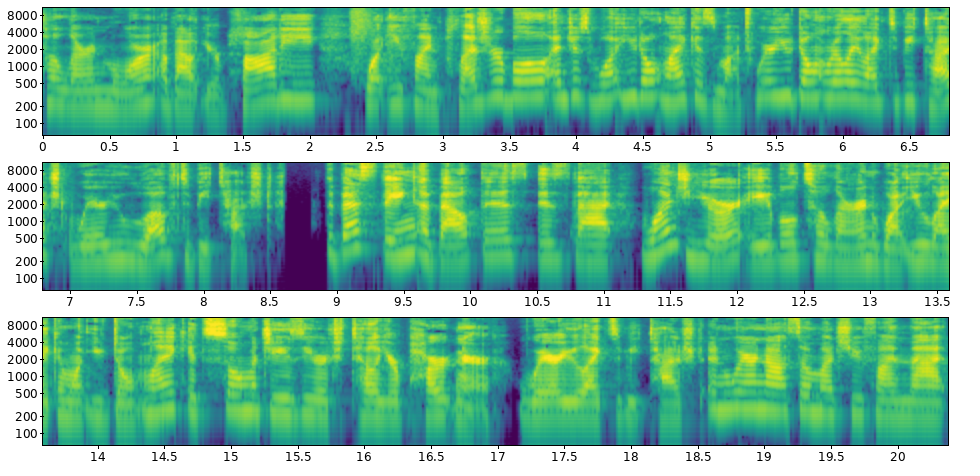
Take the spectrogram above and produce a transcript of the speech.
to learn more about your body, what you find pleasurable, and just what you don't like as much, where you don't really like to be touched, where you love to be touched. The best thing about this is that once you're able to learn what you like and what you don't like, it's so much easier to tell your partner where you like to be touched and where not so much you find that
